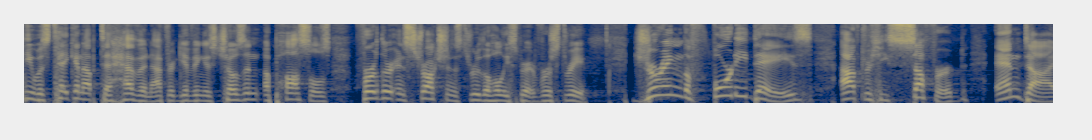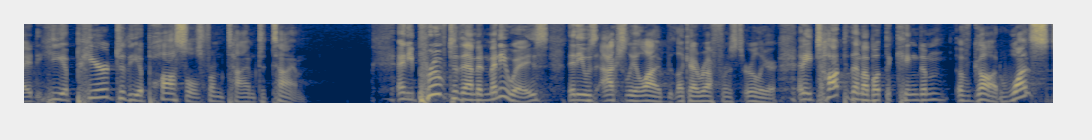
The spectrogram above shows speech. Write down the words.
he was taken up to heaven after giving his chosen apostles further instructions through the Holy Spirit. Verse 3 During the 40 days after he suffered and died, he appeared to the apostles from time to time and he proved to them in many ways that he was actually alive, like I referenced earlier. And he talked to them about the kingdom of God. Once,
